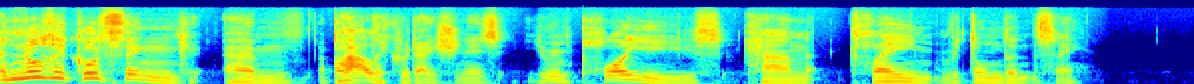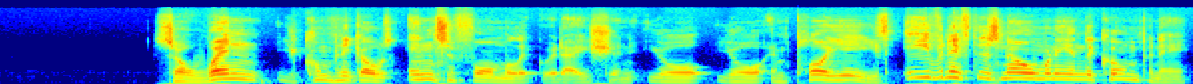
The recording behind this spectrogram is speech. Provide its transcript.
Another good thing um, about liquidation is your employees can claim redundancy. So when your company goes into formal liquidation, your your employees, even if there's no money in the company,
